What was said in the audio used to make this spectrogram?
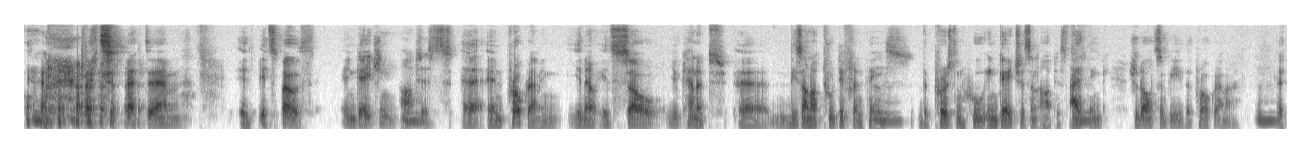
but but um, it, it's both engaging artists uh, and programming. You know, it's so you cannot. Uh, these are not two different things. The person who engages an artist, I think, should also be the programmer. That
